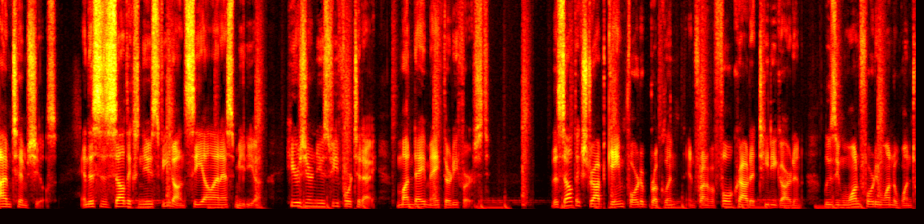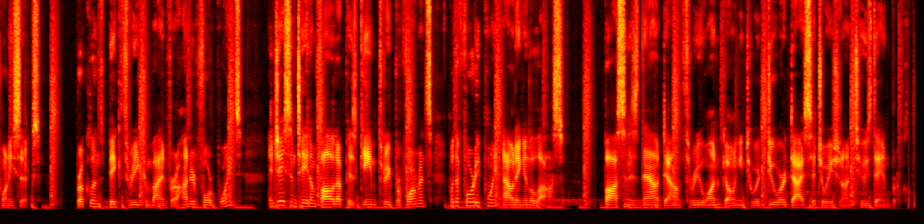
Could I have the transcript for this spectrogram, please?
I'm Tim Shields, and this is Celtics news feed on CLNS Media. Here's your news feed for today, Monday, May 31st. The Celtics dropped Game 4 to Brooklyn in front of a full crowd at TD Garden, losing 141 to 126. Brooklyn's big three combined for 104 points, and Jayson Tatum followed up his Game 3 performance with a 40 point outing in the loss. Boston is now down 3 1 going into a do or die situation on Tuesday in Brooklyn.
